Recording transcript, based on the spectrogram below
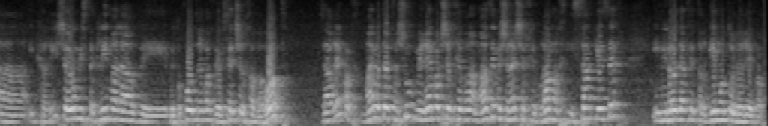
העיקרי שהיו מסתכלים עליו אה, בדוחות רווח והפסד של חברות, זה הרווח. מה יותר חשוב מרווח של חברה? מה זה משנה שחברה מכניסה כסף אם היא לא יודעת לתרגם אותו לרווח?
